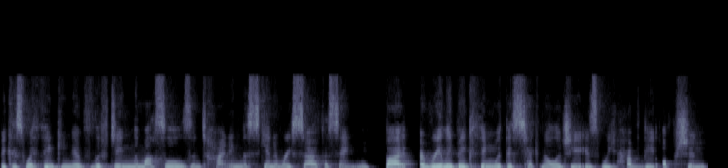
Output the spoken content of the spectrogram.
because we're thinking of lifting the muscles and tightening the skin and resurfacing. But a really big thing with this technology is we have the option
